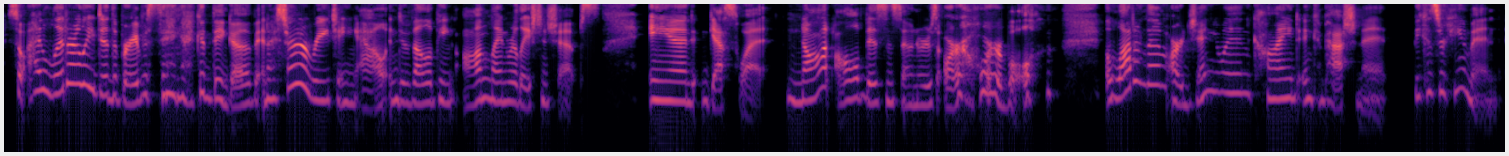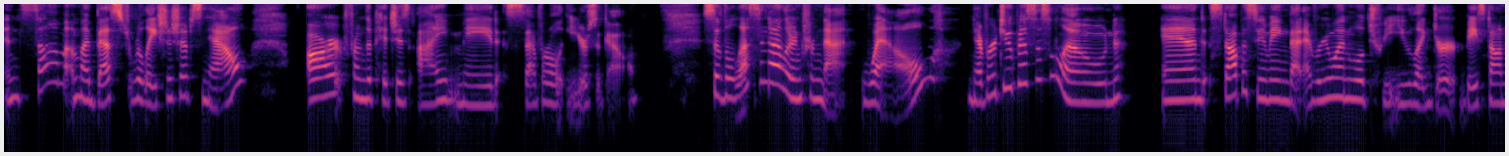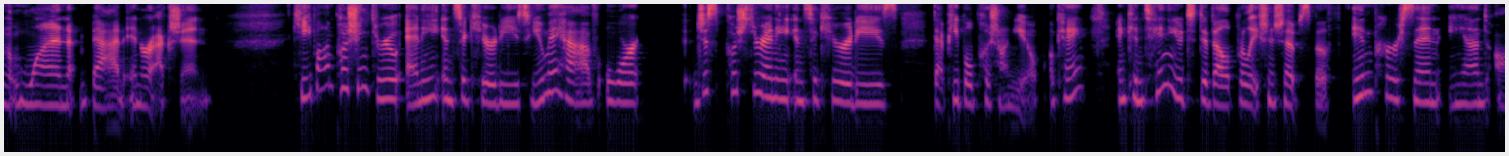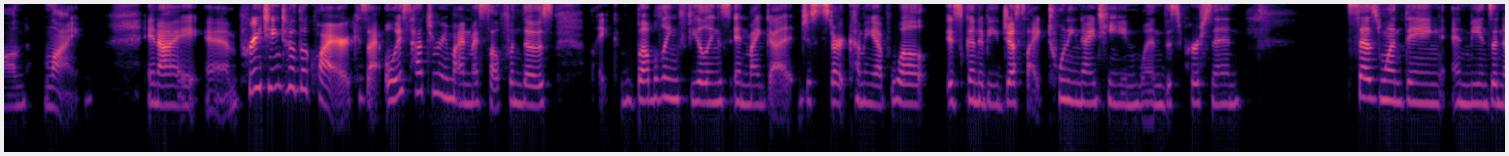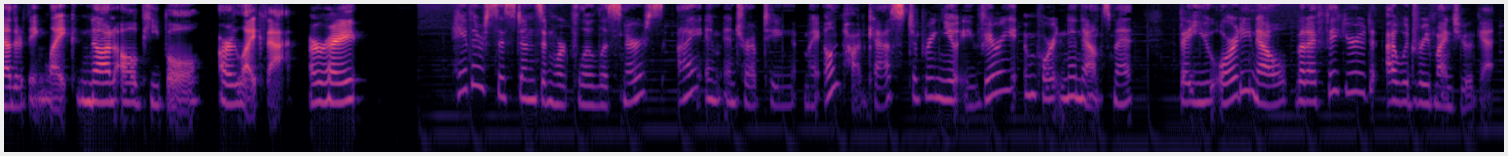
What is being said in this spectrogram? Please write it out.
So I literally did the bravest thing I could think of, and I started reaching out and developing online relationships. And guess what? Not all business owners are horrible. a lot of them are genuine, kind, and compassionate because they're human. And some of my best relationships now are from the pitches I made several years ago. So, the lesson I learned from that well, never do business alone and stop assuming that everyone will treat you like dirt based on one bad interaction. Keep on pushing through any insecurities you may have or just push through any insecurities that people push on you, okay? And continue to develop relationships both in person and online. And I am preaching to the choir because I always have to remind myself when those like bubbling feelings in my gut just start coming up. Well, it's going to be just like 2019 when this person says one thing and means another thing. Like, not all people are like that. All right. Hey there, systems and workflow listeners. I am interrupting my own podcast to bring you a very important announcement that you already know, but I figured I would remind you again.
